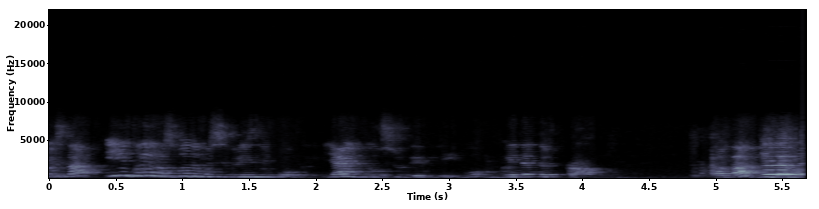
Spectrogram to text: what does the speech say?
Ось так. І ми розходимося в різні боки. Я йду сюди вліво, ви йдете вправо. Отак, йдемо.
